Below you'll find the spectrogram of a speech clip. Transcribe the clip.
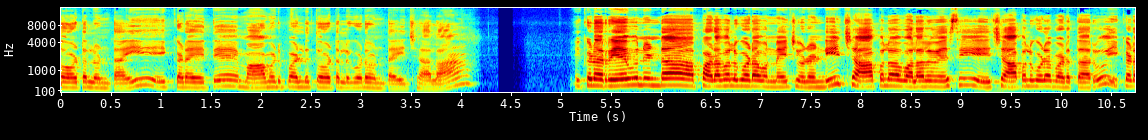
తోటలు ఉంటాయి. ఇక్కడ అయితే మామిడి పళ్ళు తోటలు కూడా ఉంటాయి చాలా. ఇక్కడ రేవు నిండా పడవలు కూడా ఉన్నాయి చూడండి. చేపల వలలు వేసి చేపలు కూడా పడతారు. ఇక్కడ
